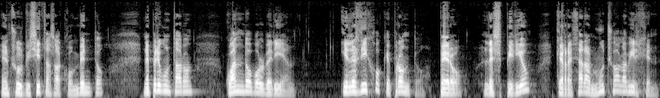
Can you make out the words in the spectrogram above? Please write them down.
en sus visitas al convento, le preguntaron cuándo volverían, y les dijo que pronto, pero les pidió que rezaran mucho a la Virgen.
